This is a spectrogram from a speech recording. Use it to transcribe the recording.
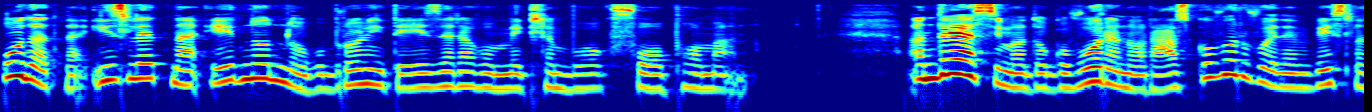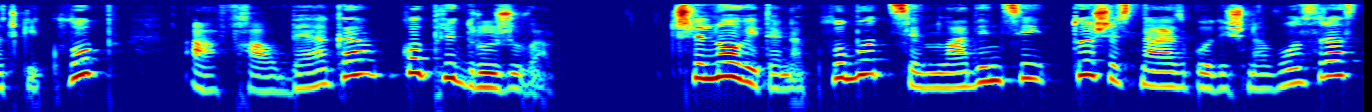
одат на излет на едно од многобројните езера во Мекленбург-Форпоман. Андреас има договорено разговор во еден веслачки клуб, а фрау Берга го придружува. Членовите на клубот се младинци до 16 годишна возраст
